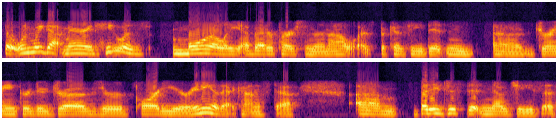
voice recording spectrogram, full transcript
but when we got married, he was morally a better person than I was because he didn't uh, drink or do drugs or party or any of that kind of stuff um, but he just didn't know Jesus.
